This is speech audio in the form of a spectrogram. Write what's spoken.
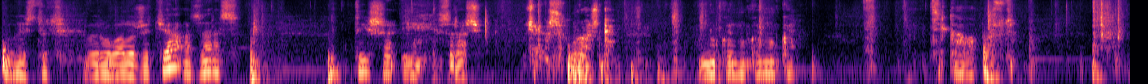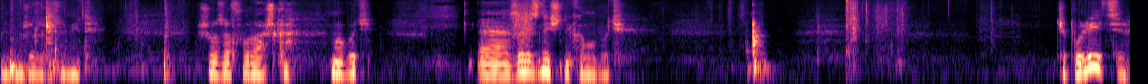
Колись тут вирувало життя, а зараз тиша і срач. Фуражка. Ну-ка, ну-ка, ну-ка. Цікаво просто. Не можу зрозуміти. Що за фуражка? Мабуть, е, залізничника, мабуть. Чи поліція?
